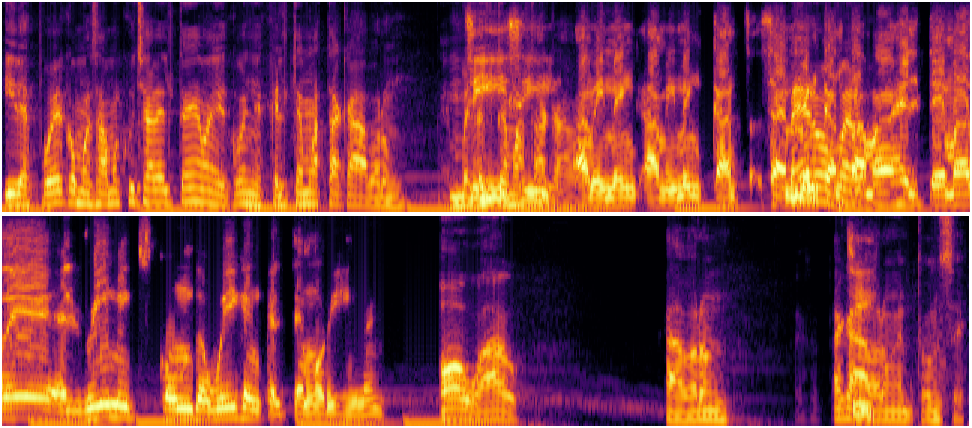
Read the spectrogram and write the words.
Y después comenzamos a escuchar el tema y coño, es que el tema está cabrón. En verdad el Sí, tema sí, está cabrón. a mí, me, a mí me encanta. O sea, me Pero- encanta pero- más el tema de el remix con The Weeknd que el tema original. Oh, wow. Cabrón. Eso está Sí. cabrón entonces.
